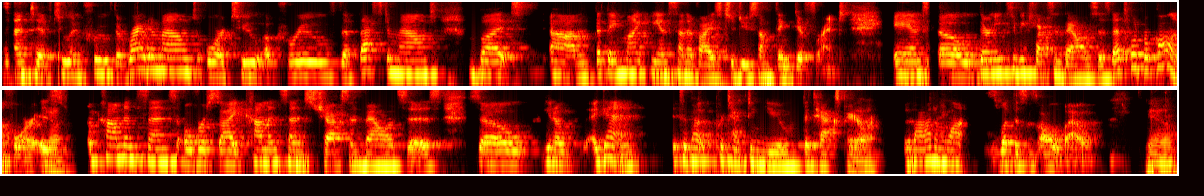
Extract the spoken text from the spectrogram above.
incentive to improve the right amount or to approve the best amount, but um, that they might be incentivized to do something different. And so there needs to be checks and balances. That's what we're calling for is yeah. common sense oversight, common sense checks and balances. So, you know, again, it's about protecting you, the taxpayer. Yeah. The bottom line is what this is all about. Yeah.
